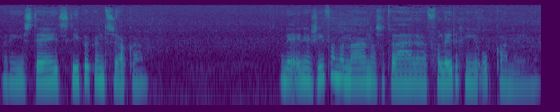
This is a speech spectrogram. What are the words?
Waarin je steeds dieper kunt zakken. En de energie van de maan als het ware volledig in je op kan nemen.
